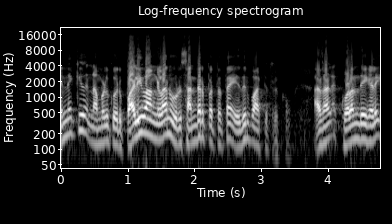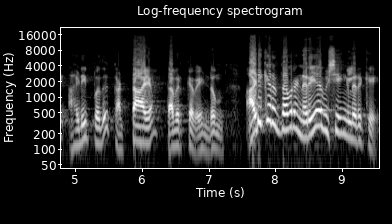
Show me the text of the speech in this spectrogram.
என்னைக்கு நம்மளுக்கு ஒரு பழி வாங்கலான்னு ஒரு சந்தர்ப்பத்தை தான் எதிர்பார்த்துட்டு இருக்கும். அதனால் குழந்தைகளை அடிப்பது கட்டாயம் தவிர்க்க வேண்டும். அடிக்கிறத தவிர நிறைய விஷயங்கள் இருக்குது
